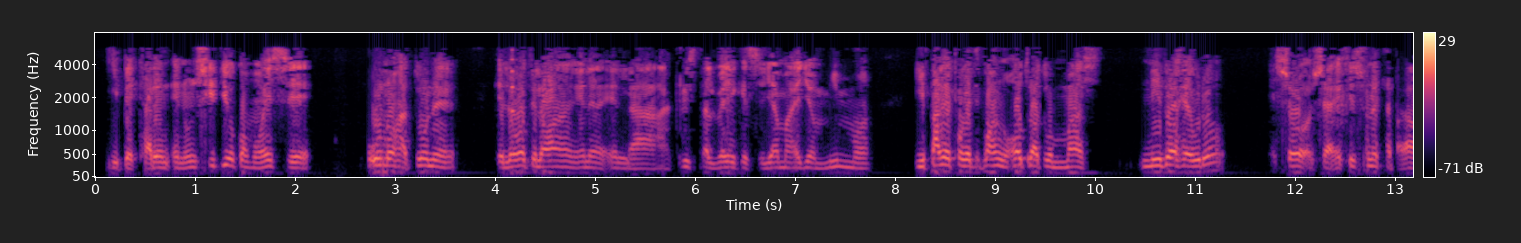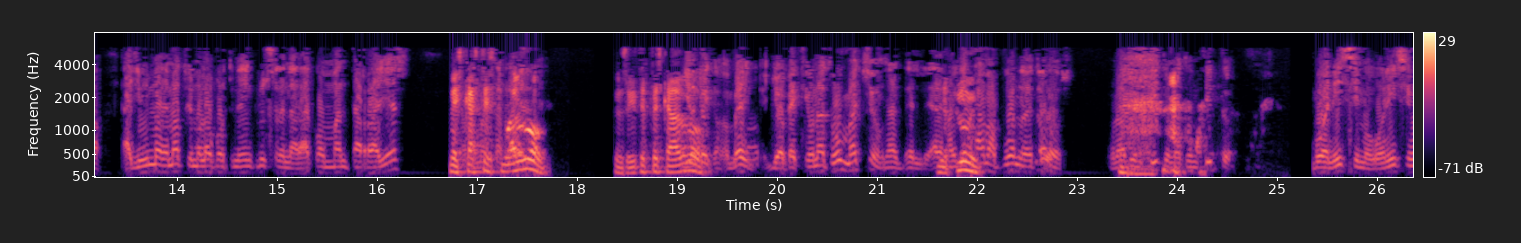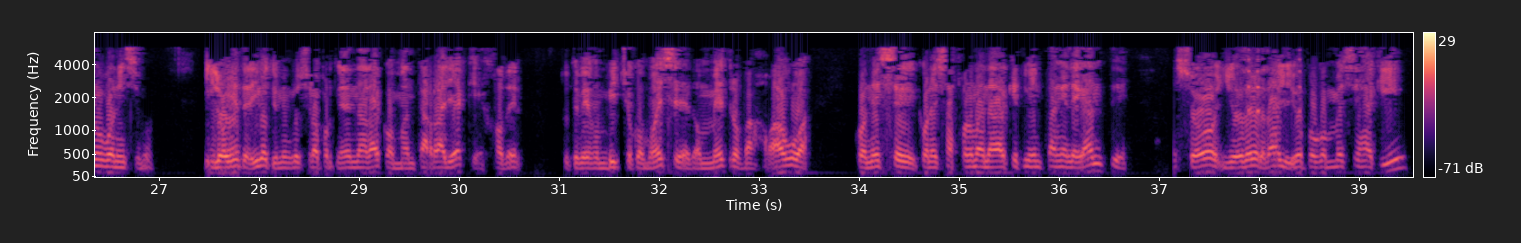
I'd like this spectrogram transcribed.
y pescar en, un sitio como ese unos atunes que luego te lo hagan en, la Crystal Bay que se llama ellos mismos y pagues porque te pongan otro atún más ni dos euros eso o sea es que eso no está pagado allí mismo además tuvimos la oportunidad incluso de nadar con mantarrayas ¿pescaste tú algo? ¿conseguiste pescar algo? Yo, pesqué un atún macho el, además que estaba más bueno de todos un atuncito un atuncito buenísimo buenísimo buenísimo y luego ya te digo, tuve incluso la oportunidad de nadar con mantarrayas, que joder, tú te ves un bicho como ese, de dos metros bajo agua, con ese, con esa forma de nadar que tienen tan elegante. Eso, yo de verdad, yo llevo pocos meses aquí,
